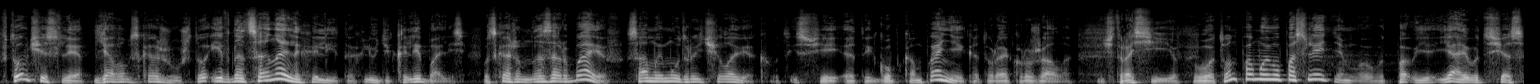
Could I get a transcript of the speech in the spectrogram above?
В том числе, я вам скажу, что и в национальных элитах люди колебались. Вот, скажем, Назарбаев, самый мудрый человек вот, из всей этой гоп-компании, которая окружала значит, Россию. Вот, он, по-моему, последним, вот, по, я вот сейчас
